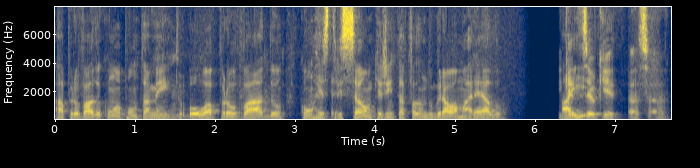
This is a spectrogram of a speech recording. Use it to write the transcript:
aprovado com apontamento Uhum. ou aprovado com restrição, que a gente está falando do grau amarelo, E quer aí- dizer o quê? Essa-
